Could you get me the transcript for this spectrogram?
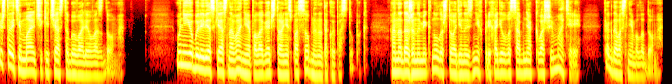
и что эти мальчики часто бывали у вас дома. У нее были веские основания полагать, что они способны на такой поступок. Она даже намекнула, что один из них приходил в особняк к вашей матери, когда вас не было дома.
